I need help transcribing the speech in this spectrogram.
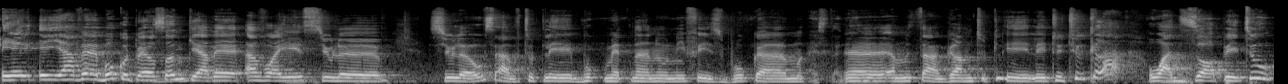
Et il y avait beaucoup de personnes qui avaient envoyé sur le, sur le, vous savez, toutes les books maintenant, nous, ni Facebook, euh, Instagram. euh, Instagram, toutes les, les trucs, là, WhatsApp et tout.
